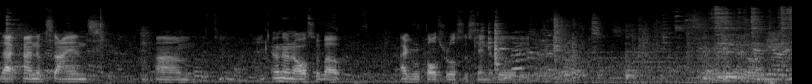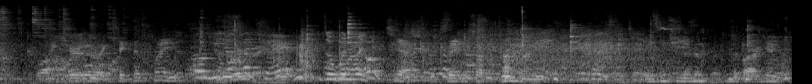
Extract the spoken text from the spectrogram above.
that kind of science, um, and then also about agricultural sustainability. Make sure to like take that plate. It's a win-win. Yeah, save yourself a ton of money. Eat some cheese in the bargain.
